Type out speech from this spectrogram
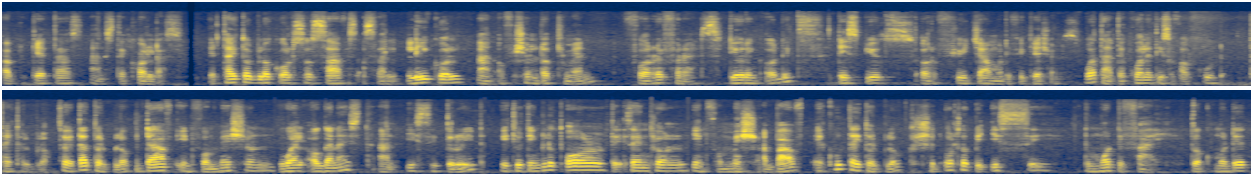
fabricators, and stakeholders. A title block also serves as a legal and official document for reference during audits, disputes, or future modifications. What are the qualities of a good title block? So, a title block should have information well organized and easy to read. It should include all the essential information above. A good title block should also be easy to modify to accommodate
